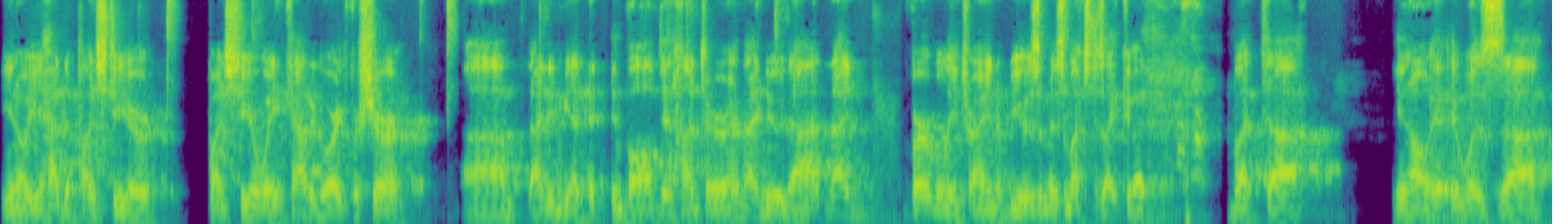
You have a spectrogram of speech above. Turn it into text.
you know, you had to punch to your punch to your weight category for sure. Um, I didn't get involved in Hunter, and I knew that, and I'd verbally try and abuse him as much as I could. But uh, you know, it, it was. Uh,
